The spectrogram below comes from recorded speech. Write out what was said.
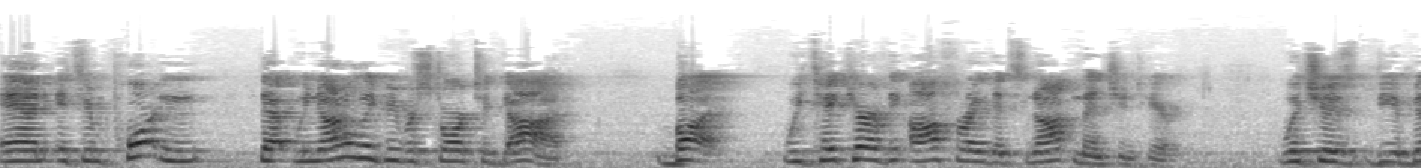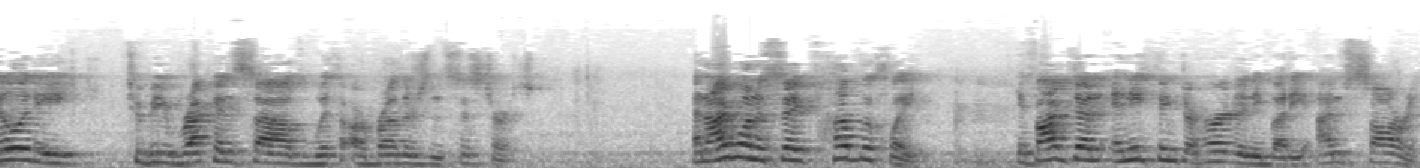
And it's important that we not only be restored to God, but we take care of the offering that's not mentioned here, which is the ability to be reconciled with our brothers and sisters. And I want to say publicly if I've done anything to hurt anybody, I'm sorry.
